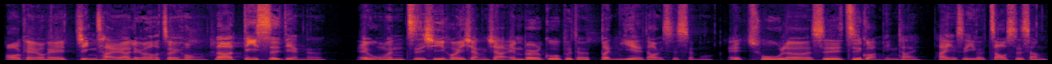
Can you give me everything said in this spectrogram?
？OK OK，精彩要留到最后。那第四点呢？哎，我们仔细回想一下，Amber Group 的本业到底是什么？哎，除了是资管平台，它也是一个造市商。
